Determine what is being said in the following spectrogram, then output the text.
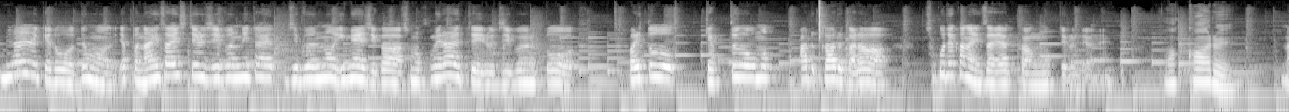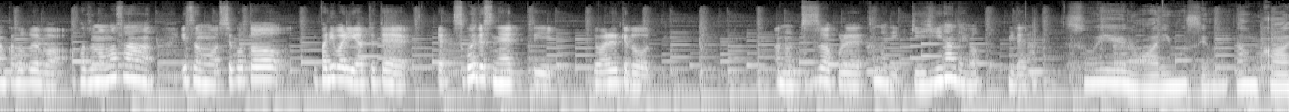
褒められるけどでもやっぱ内在してる自分に対自分のイメージがその褒められている自分と割とギャップが思っあるがあるからそこでかなり罪悪感を持ってるんだよね。わかるなんか例えば「はずのまさんいつも仕事バリバリやっててえすごいですね」って言われるけどあの実はこれかなりギリギリなんだよみたいな。そういうのはありますよねなんか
